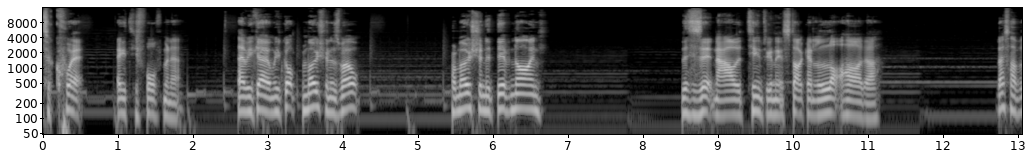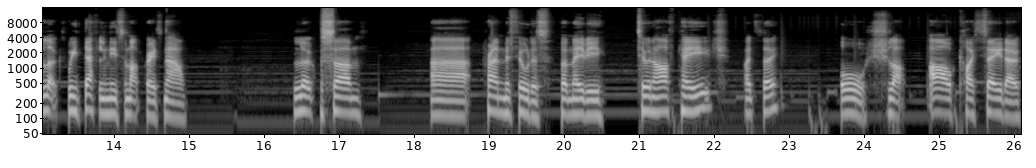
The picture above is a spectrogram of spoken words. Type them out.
to quit. 84th minute. There we go. And we've got promotion as well. Promotion to Div 9. This is it now. The teams are going to start getting a lot harder. Let's have a look. We definitely need some upgrades now. Look for some uh, prem midfielders for maybe two and a half k each, I'd say. Oh, Schlupp. Oh, Caicedo.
